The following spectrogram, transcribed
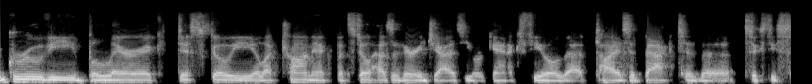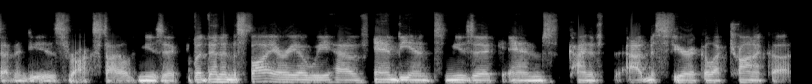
groovy, Balearic, disco-y, electronic, but still has a very jazzy, organic feel that ties it back to the 60s, 70s rock style of music. But then in the spa area, we have ambient music and kind of atmospheric electronica.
